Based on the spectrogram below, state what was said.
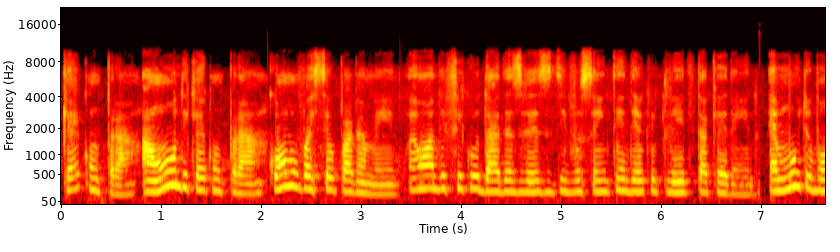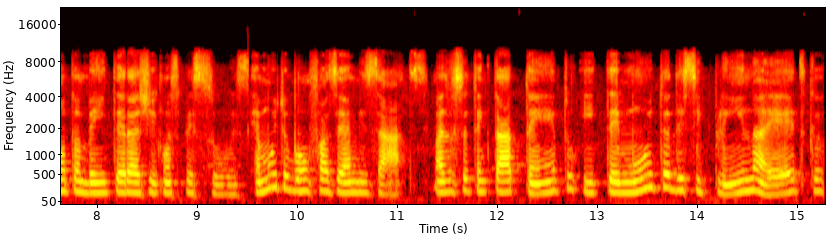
quer comprar, aonde quer comprar, como vai ser o pagamento. É uma dificuldade às vezes de você entender o que o cliente está querendo. É muito bom também interagir com as pessoas. É muito bom fazer amizades, mas você tem que estar atento e ter muita disciplina, ética,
